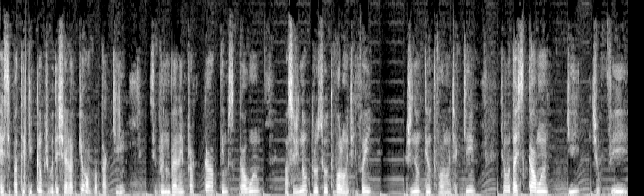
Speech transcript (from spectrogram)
esse Patrick Campos, vou deixar ele aqui, ó, botar aqui esse Bruno Belém pra cá, temos Cauã. Nossa, a gente não trouxe outro volante, não foi? A gente não tem outro volante aqui. Deixa eu botar esse Cauã aqui. Deixa eu ver.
